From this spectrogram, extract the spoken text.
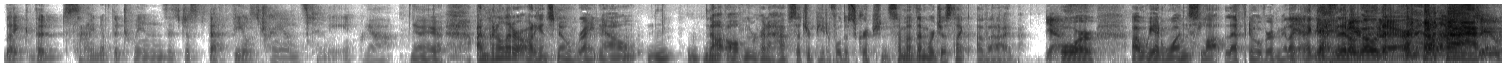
like the sign of the twins is just that feels trans to me. Yeah. Yeah, yeah. I'm going to let our audience know right now, n- not all of them are going to have such a beautiful description. Some of them were just like a vibe. Yes. Or uh, we had one slot left over and we're like, Yes, I guess yeah, it'll we- go there. the last two,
